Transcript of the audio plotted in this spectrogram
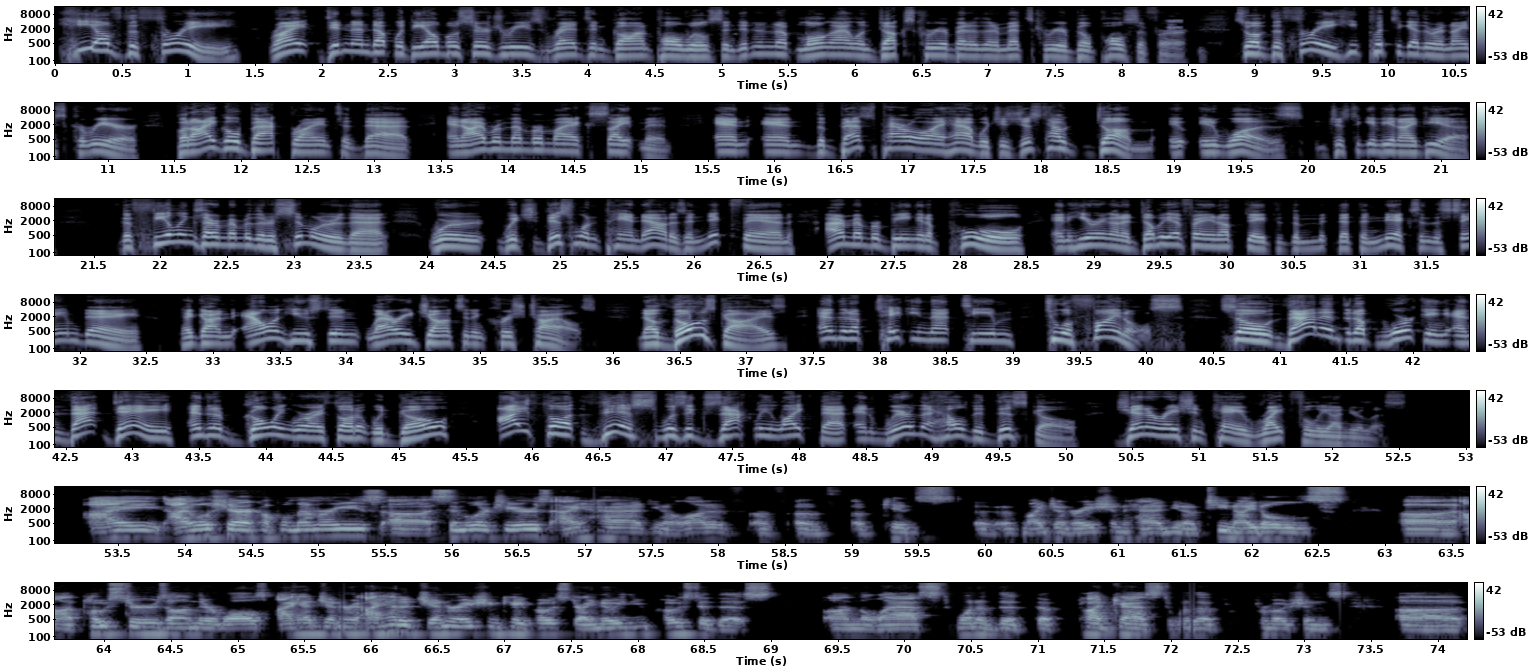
he of the three right? Didn't end up with the elbow surgeries, Reds and gone. Paul Wilson didn't end up Long Island Ducks career better than a Mets career. Bill Pulsipher. So of the three, he put together a nice career. But I go back, Brian, to that, and I remember my excitement. And and the best parallel I have, which is just how dumb it, it was, just to give you an idea. The feelings I remember that are similar to that were, which this one panned out as a Knick fan. I remember being in a pool and hearing on a WFAN update that the that the Knicks in the same day had gotten Allan Houston, Larry Johnson, and Chris Childs. Now those guys ended up taking that team to a finals. So that ended up working, and that day ended up going where I thought it would go. I thought this was exactly like that. And where the hell did this go? Generation K rightfully on your list? I I will share a couple memories. Uh, similar cheers. I had you know a lot of of of, of kids of, of my generation had you know teen idols uh, uh, posters on their walls. I had gener I had a Generation K poster. I know you posted this on the last one of the the podcast, one of the promotions uh,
